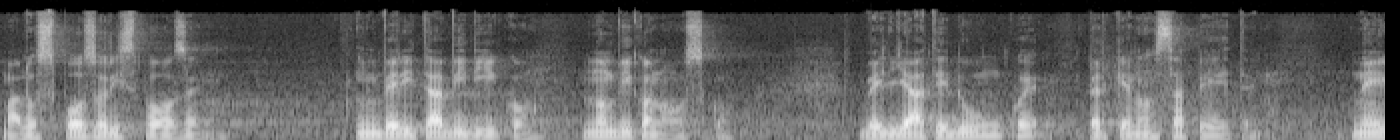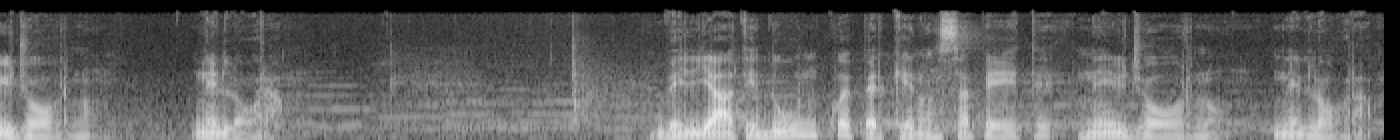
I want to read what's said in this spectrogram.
Ma lo sposo rispose, In verità vi dico, non vi conosco. Vegliate dunque perché non sapete né il giorno né l'ora. Vegliate dunque perché non sapete né il giorno né l'ora.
